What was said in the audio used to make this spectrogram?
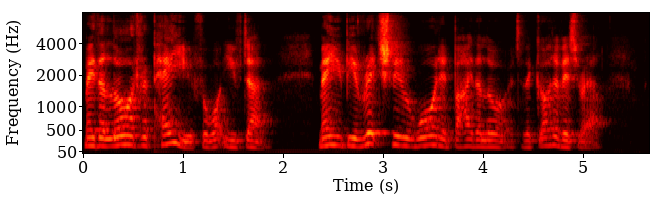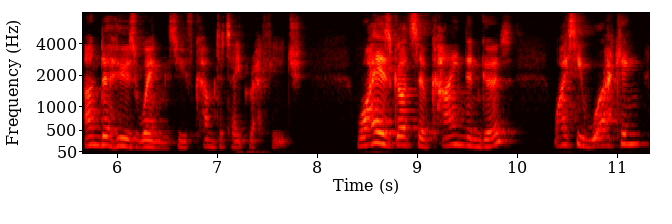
May the Lord repay you for what you've done. May you be richly rewarded by the Lord, the God of Israel, under whose wings you've come to take refuge. Why is God so kind and good? Why is He working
